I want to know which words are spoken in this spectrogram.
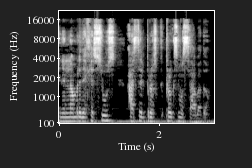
En el nombre de Jesús, hasta el próximo sábado.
